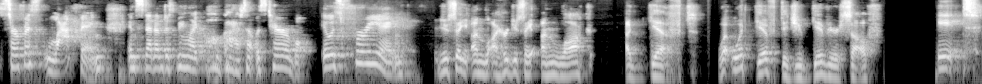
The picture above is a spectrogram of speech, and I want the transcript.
surface laughing instead of just being like, oh gosh, that was terrible. It was freeing. You say, un- I heard you say unlock a gift. What, what gift did you give yourself? It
